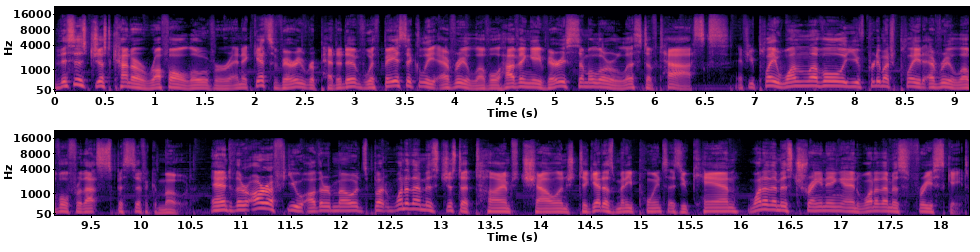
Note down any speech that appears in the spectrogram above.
This is just kind of rough all over, and it gets very repetitive, with basically every level having a very similar list of tasks. If you play one level, you've pretty much played every level for that specific mode. And there are a few other modes, but one of them is just a timed challenge to get as many points as you can, one of them is training, and one of them is free skate.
